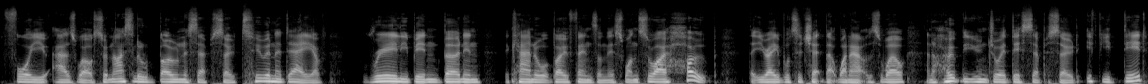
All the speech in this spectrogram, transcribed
for you as well. So, a nice little bonus episode, two in a day. I've really been burning the candle at both ends on this one. So, I hope that you're able to check that one out as well. And I hope that you enjoyed this episode. If you did,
